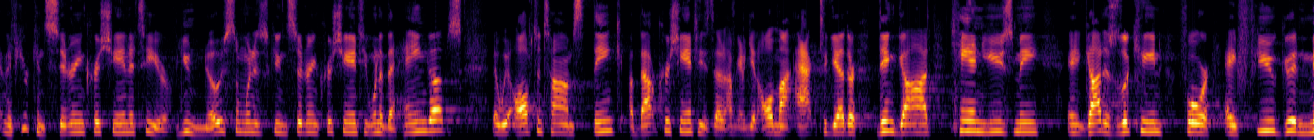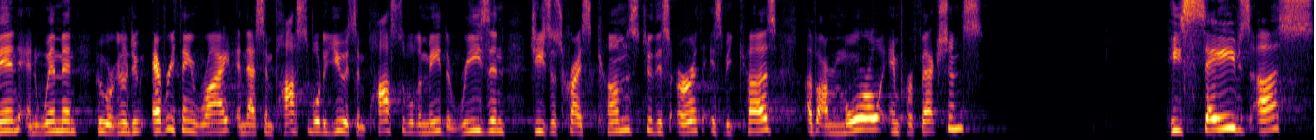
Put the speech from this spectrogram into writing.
And if you're considering Christianity, or if you know someone who's considering Christianity, one of the hangups that we oftentimes think about Christianity is that I've got to get all my act together, then God can use me. And God is looking for a few good men and women who are going to do everything right, and that's impossible to you. It's impossible to me. The reason Jesus Christ comes to this earth is because of our moral imperfections. He saves us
